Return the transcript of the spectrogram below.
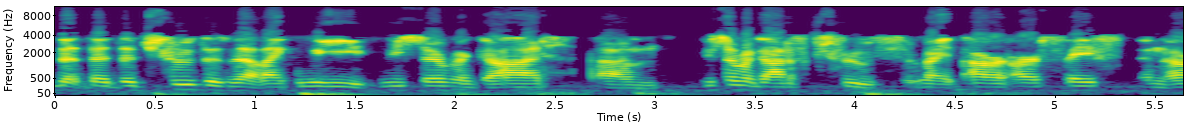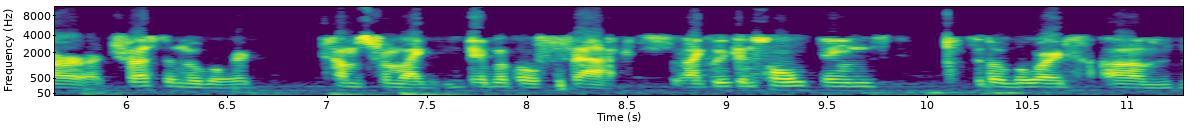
the, the, the truth is that like we we serve a God um, we serve a God of truth, right? Our our faith and our trust in the Lord comes from like biblical facts. Like we can hold things to the Lord um,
